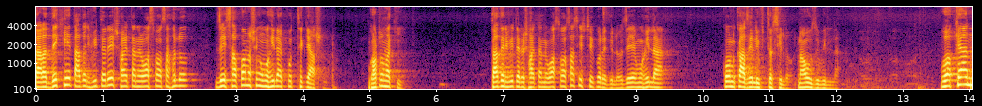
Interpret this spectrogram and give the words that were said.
তারা দেখে তাদের ভিতরে শয়তানের ওয়াসওয়াসা হলো যে সাফানোর সঙ্গে মহিলা থেকে আসলো? ঘটনা কি? তাদের ভিতরে শয়তানের ওয়াসওয়াসা সৃষ্টি করে দিল যে মহিলা কোন কাজে লিপ্ত ছিল। নাউজুবিল্লা ওয়াকান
